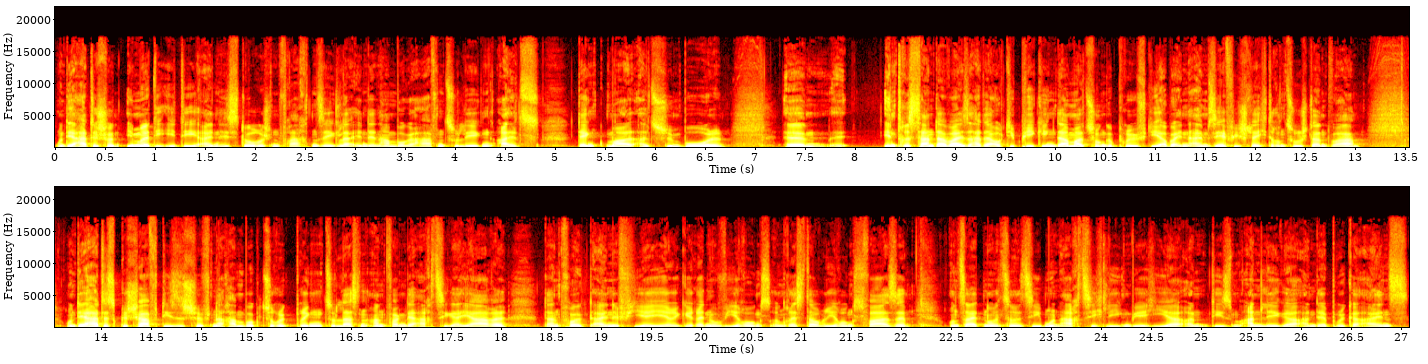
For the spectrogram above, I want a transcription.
Und er hatte schon immer die Idee, einen historischen Frachtensegler in den Hamburger Hafen zu legen, als Denkmal, als Symbol. Ähm, Interessanterweise hat er auch die Peking damals schon geprüft, die aber in einem sehr viel schlechteren Zustand war. Und der hat es geschafft, dieses Schiff nach Hamburg zurückbringen zu lassen, Anfang der 80er Jahre. Dann folgt eine vierjährige Renovierungs- und Restaurierungsphase. Und seit 1987 liegen wir hier an diesem Anleger an der Brücke 1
